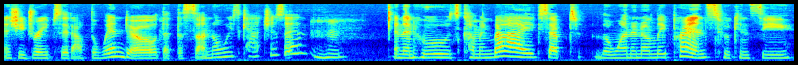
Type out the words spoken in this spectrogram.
and she drapes it out the window that the sun always catches it. Mm-hmm. And then who's coming by except the one and only prince who can see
